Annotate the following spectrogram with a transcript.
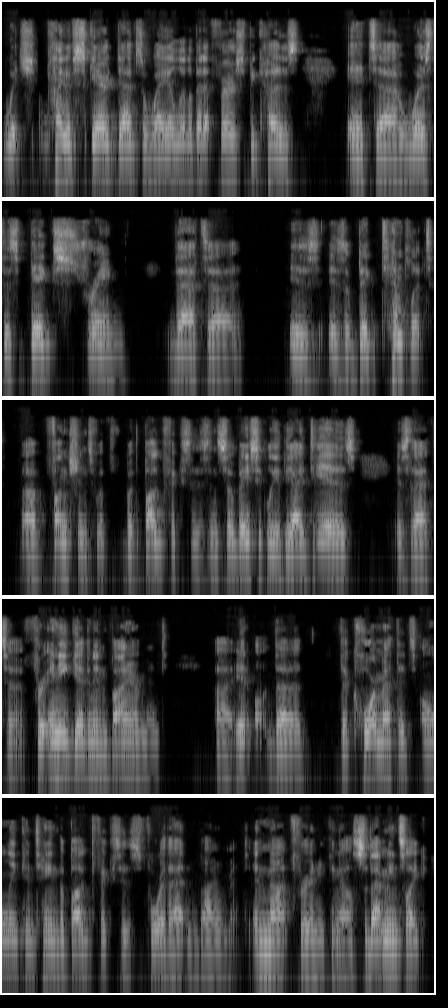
which kind of scared devs away a little bit at first because it uh, was this big string that uh, is is a big template of functions with with bug fixes. And so basically, the idea is is that uh, for any given environment, uh, it the the core methods only contain the bug fixes for that environment and not for anything else. So that means like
